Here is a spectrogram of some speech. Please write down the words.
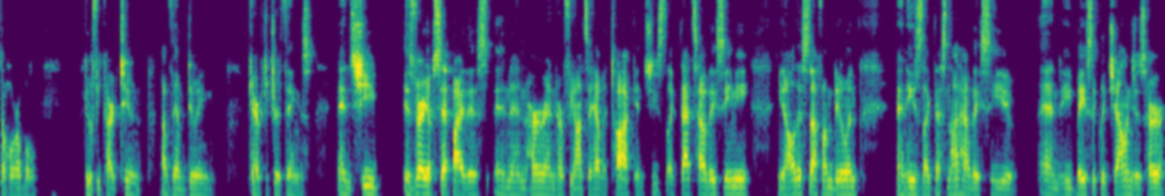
a horrible, goofy cartoon of them doing caricature things. And she is very upset by this and then her and her fiance have a talk and she's like that's how they see me you know all this stuff i'm doing. And he's like that's not how they see you. And he basically challenges her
